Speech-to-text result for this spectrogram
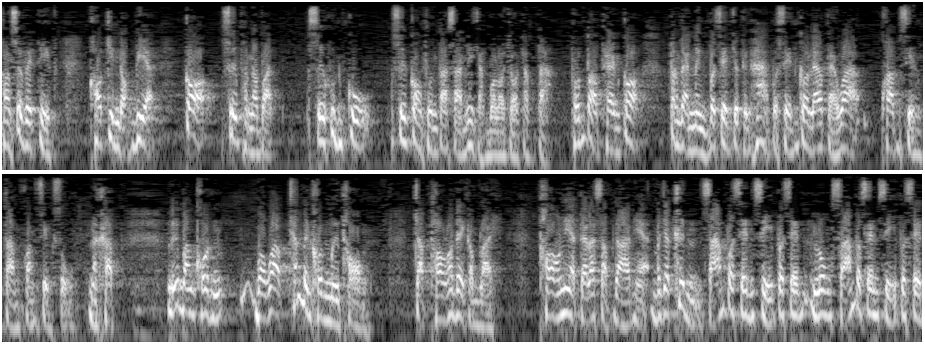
คอนเซอร์เวทีฟขอกินดอกเบี้ย ก็ซื้อพันธบัตรซื้อหุ้นกู้ซื้อกองทุนตราสารหนี้จากบลจต่างๆ ผลตอบแทนก็ตั้งแต่หนึ่งเปอร์เซ็นจนถึงห้าเปอร์เซ็นก็แล้วแต่ว่าความเสี่ยงต่ำความเสี่ยงสูงนะครับ หรือบางคนบอกว่าฉันเป็นคนมือทอง จับทองแล้วได้กำไร ทองเนี่ยแต่ละสัปดาห์เนี่ยมันจะขึ้นสามเปอร์เซ็นสี่เปอร์เซ็นลงสามเปอร์เซ็นสี่เปอร์เซ็น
